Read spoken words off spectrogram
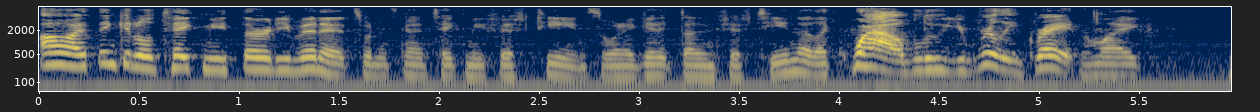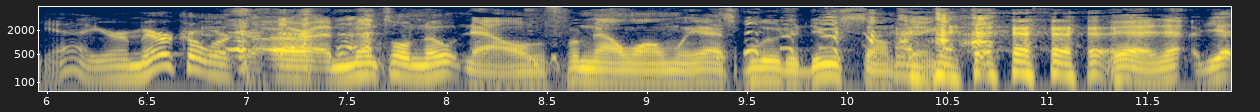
oh, I think it'll take me 30 minutes when it's going to take me 15. So when I get it done in 15, they're like, wow, Blue, you're really great. I'm like, Yeah, you're a miracle worker. All right, mental note now. From now on, we ask Blue to do something. yeah, yeah.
